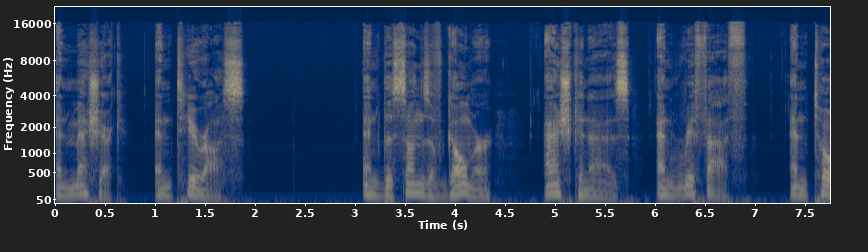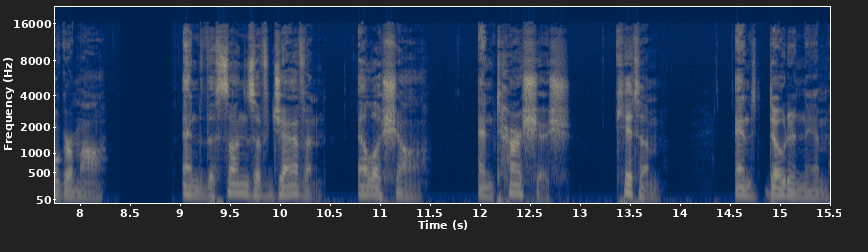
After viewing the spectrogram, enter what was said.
and Meshech, and Tiras. And the sons of Gomer, Ashkenaz, and Riphath, and Togarmah. And the sons of Javan, Elishah, and Tarshish, Kittim, and Dodanim.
